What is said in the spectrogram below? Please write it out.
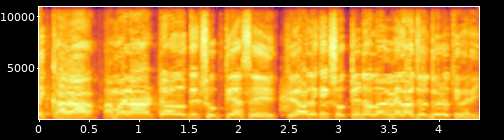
এই খারা আমার আরেকটা অলৌকিক শক্তি আছে। সেই অলৌকিক শক্তি হলো আমি মেলা জোর দৌড়তে পারি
